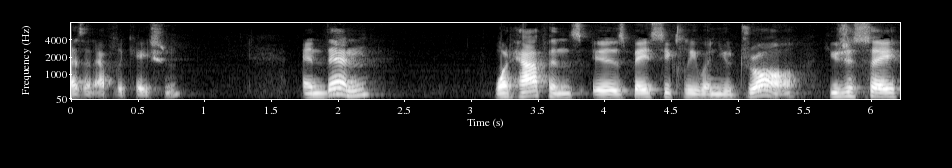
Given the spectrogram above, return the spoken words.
as an application. And then what happens is basically when you draw, you just say,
